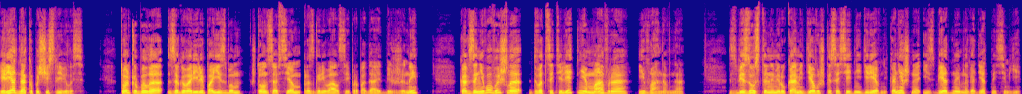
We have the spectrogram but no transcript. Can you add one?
Илья, однако, посчастливилась. Только было заговорили по избам, что он совсем разгоревался и пропадает без жены, как за него вышла двадцатилетняя Мавра Ивановна, с безустальными руками девушка соседней деревни, конечно, из бедной многодетной семьи.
